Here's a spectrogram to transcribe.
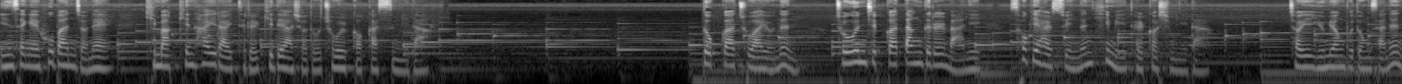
인생의 후반전에 기막힌 하이라이트를 기대하셔도 좋을 것 같습니다. 구독과 좋아요는 좋은 집과 땅들을 많이 소개할 수 있는 힘이 될 것입니다. 저희 유명 부동산은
